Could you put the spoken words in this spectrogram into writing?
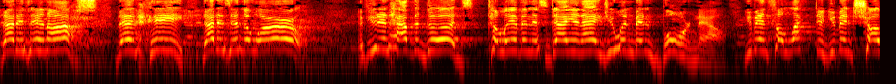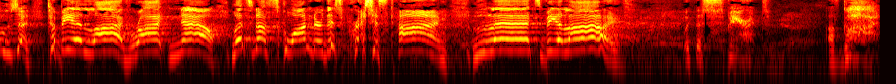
that is in us than He that is in the world. If you didn't have the goods to live in this day and age, you wouldn't have been born now. You've been selected. You've been chosen to be alive right now. Let's not squander this precious time. Let's be alive with the Spirit of God.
